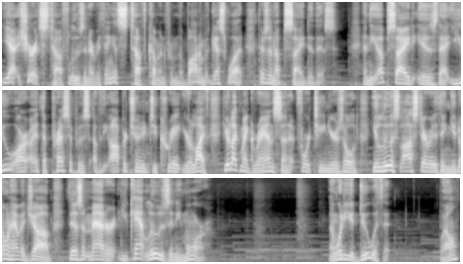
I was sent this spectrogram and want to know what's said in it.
yeah, sure, it's tough losing everything. It's tough coming from the bottom, but guess what? There's an upside to this. And the upside is that you are at the precipice of the opportunity to create your life. You're like my grandson at 14 years old. You lose, lost everything. You don't have a job. Doesn't matter. You can't lose anymore. And what do you do with it? Well,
